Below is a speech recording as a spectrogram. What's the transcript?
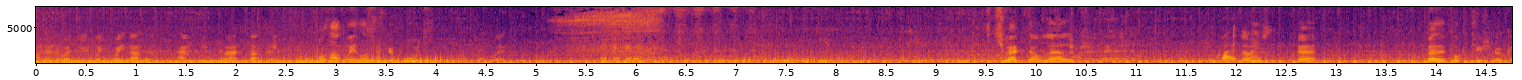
I don't know which, which way that is. I'm too bad that way. Fuck that way, let's just go forward. That way. There's two heads down there, look. Quiet though, ain't it? Yeah. Better than fucking two-stroke.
